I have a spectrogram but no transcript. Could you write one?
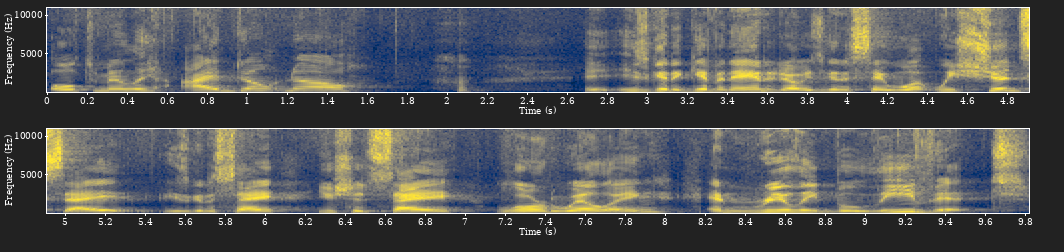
ultimately, I don't know. He's going to give an antidote. He's going to say what we should say. He's going to say, you should say, Lord willing, and really believe it.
